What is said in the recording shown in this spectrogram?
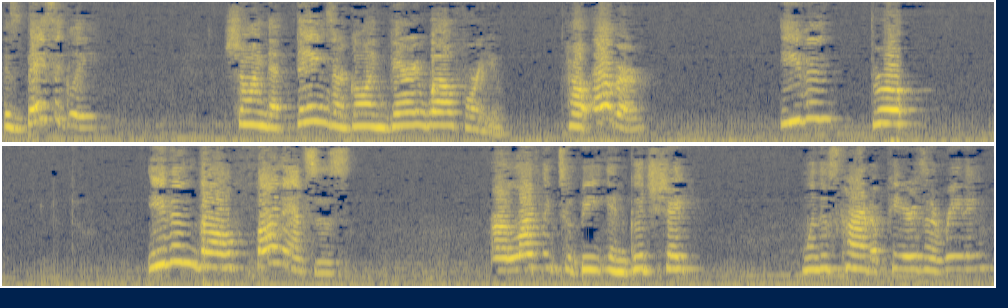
is basically showing that things are going very well for you. However, even through even though finances are likely to be in good shape when this card appears in a reading,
